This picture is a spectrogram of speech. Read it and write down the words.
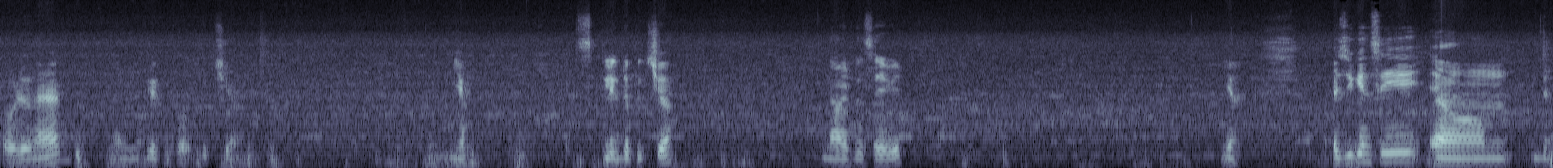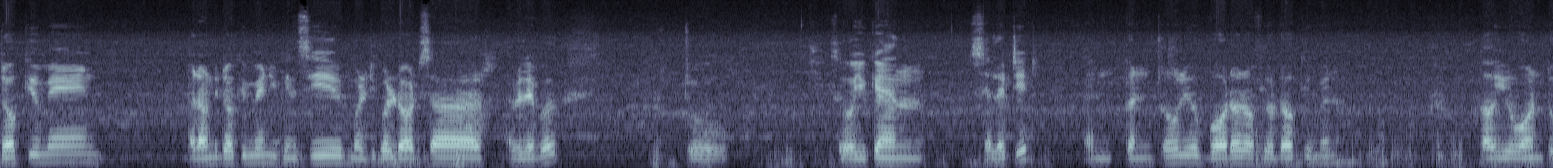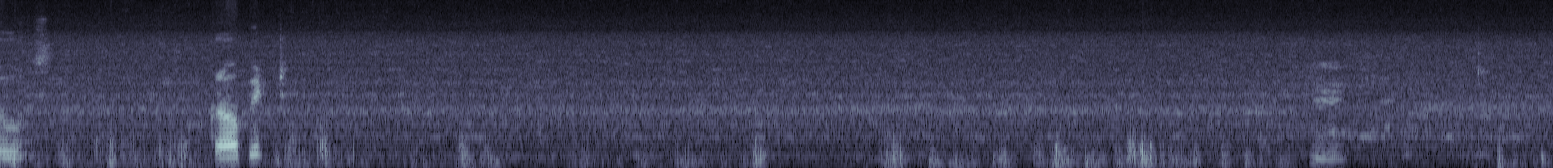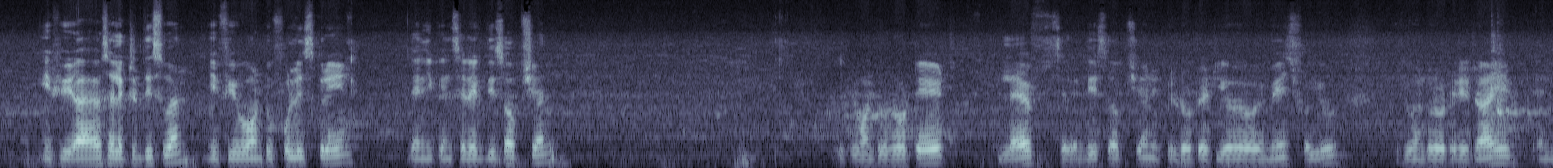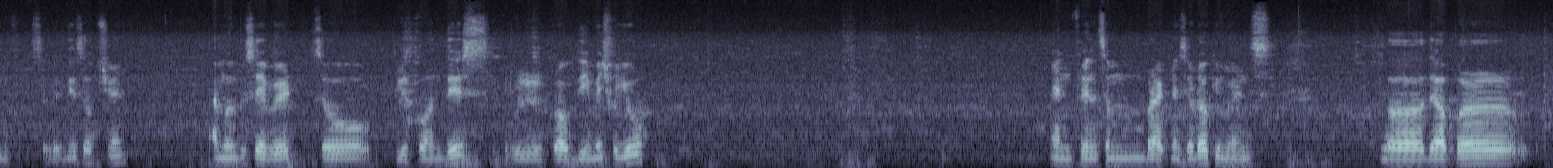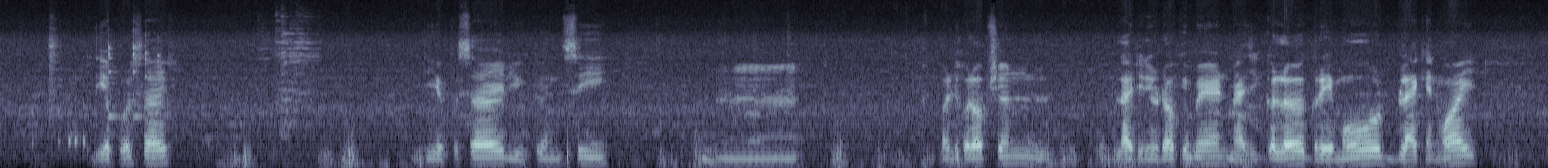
hold your hand and click for picture. Yeah. Let's click the picture. Now it will save it. Yeah. As you can see um, the document around the document you can see multiple dots are available to so you can select it and control your border of your document how you want to crop it. Hmm. if you I have selected this one. If you want to full screen then you can select this option. If you want to rotate left select this option it will rotate your image for you. If you want to rotate it right and select this option. I'm going to save it so click on this it will crop the image for you. And fill some brightness your documents. Uh, the upper the upper side the upper side you can see multiple option lighten your document magic color gray mode black and white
